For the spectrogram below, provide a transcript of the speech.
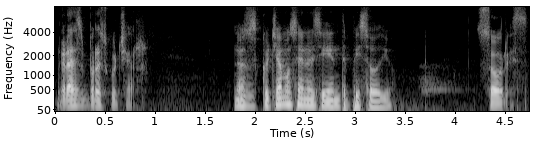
Gracias por escuchar. Nos escuchamos en el siguiente episodio. Sobres.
